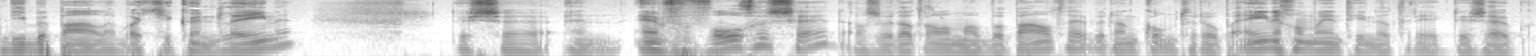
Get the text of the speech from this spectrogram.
Die bepalen wat je kunt lenen. Dus, eh, en, en vervolgens, hè, als we dat allemaal bepaald hebben, dan komt er op enig moment in dat traject dus ook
